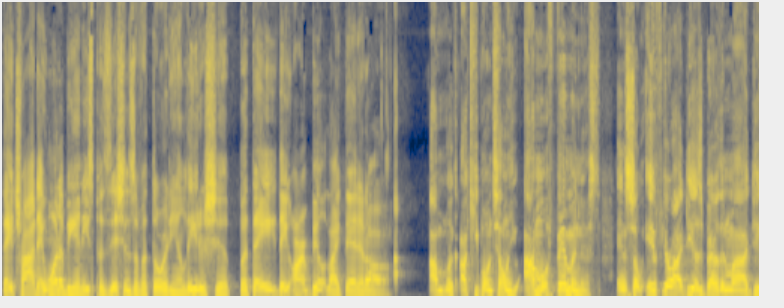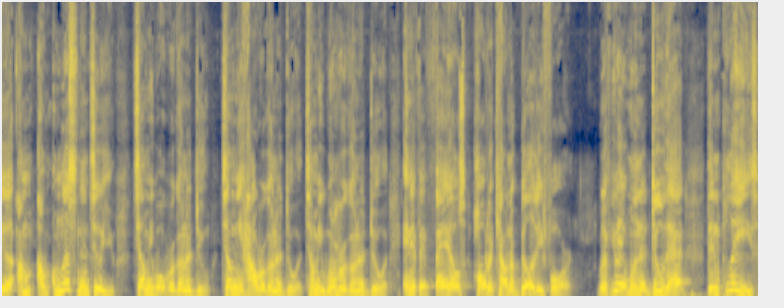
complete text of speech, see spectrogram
They try they want to be in these positions of authority and leadership, but they they aren't built like that at all. I'm look. I keep on telling you, I'm a feminist, and so if your idea is better than my idea, I'm I'm, I'm listening to you. Tell me what we're gonna do. Tell me how we're gonna do it. Tell me when we're gonna do it. And if it fails, hold accountability for it. But if you ain't willing to do that, then please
